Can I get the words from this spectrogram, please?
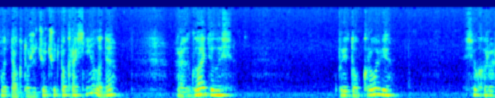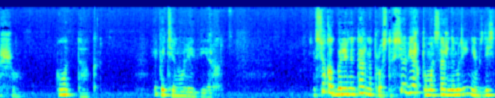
Вот так тоже чуть-чуть покраснело, да? Разгладилось. Приток крови. Все хорошо. Вот так. И потянули вверх. Все как бы элементарно просто. Все вверх по массажным линиям. Здесь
